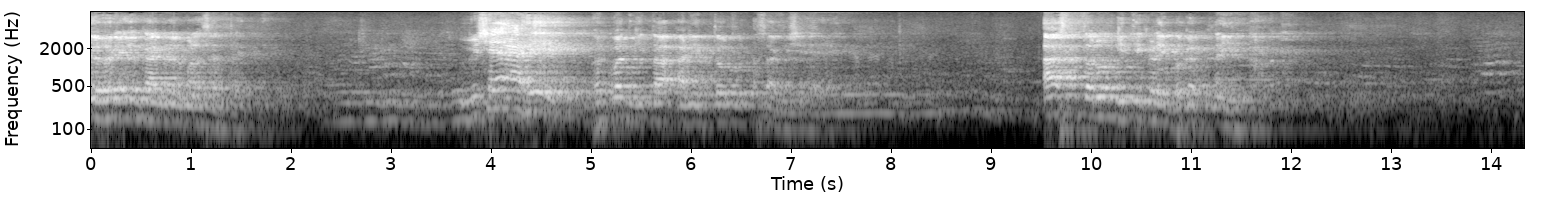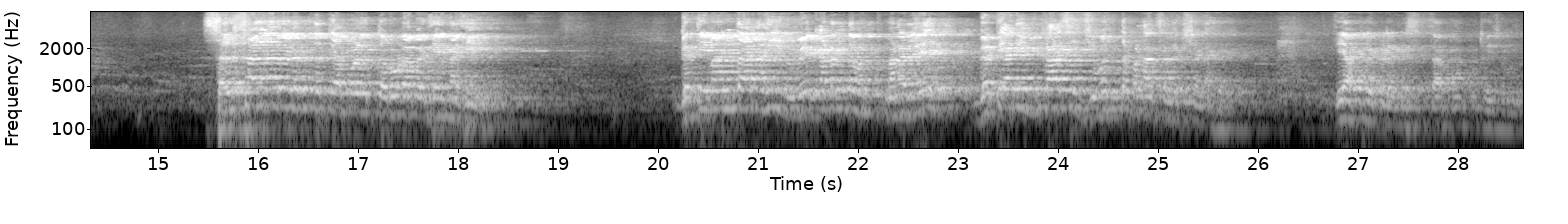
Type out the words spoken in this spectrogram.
मला लहरी काय मिळेल मला सांगता येत विषय आहे भगवद्गीता आणि तरुण असा विषय आहे. आज तरुण गीतेकडे बघत नाही. सळसळणारं रक्त त्यामुळे तरुणामध्ये नाही. गतिमानता नाही. विवेकानंद म्हण- म्हणाले गती आणि विकास हे जिवंतपणाचं लक्षण आहे. ते आपल्याकडे नसतं आपण कुठे जिवंत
